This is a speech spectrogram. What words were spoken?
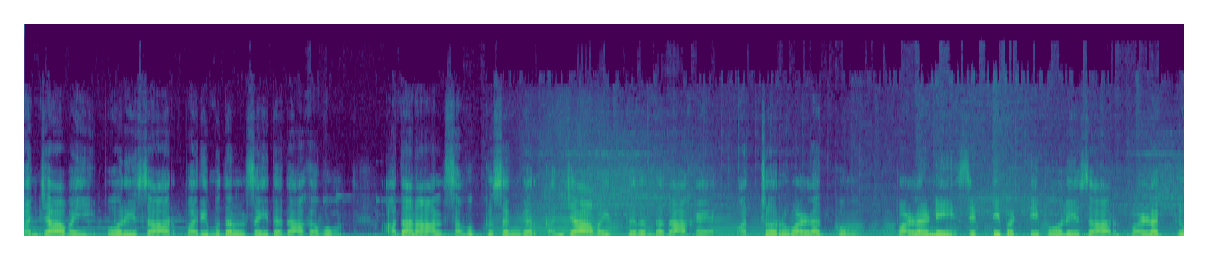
கஞ்சாவை போலீசார் பறிமுதல் செய்ததாகவும் அதனால் சவுக்கு சங்கர் கஞ்சா வைத்திருந்ததாக மற்றொரு வழக்கும் பழனி செட்டிப்பட்டி போலீசார் வழக்கு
